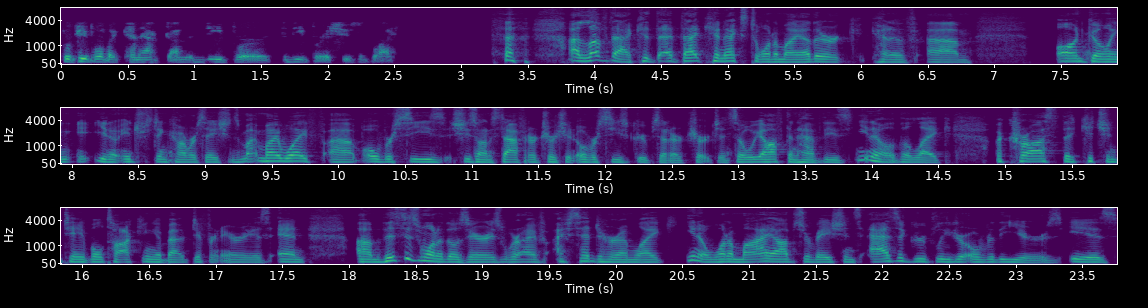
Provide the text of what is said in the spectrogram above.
for people to connect on the deeper, the deeper issues of life. I love that because that, that connects to one of my other kind of um, ongoing you know interesting conversations. My, my wife uh, oversees she's on staff at our church and oversees groups at our church. And so we often have these you know the like across the kitchen table talking about different areas. And um, this is one of those areas where I've, I've said to her i'm like you know one of my observations as a group leader over the years is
